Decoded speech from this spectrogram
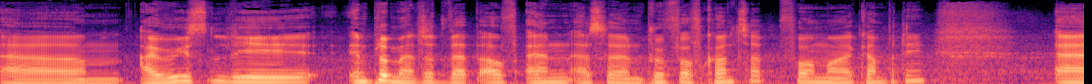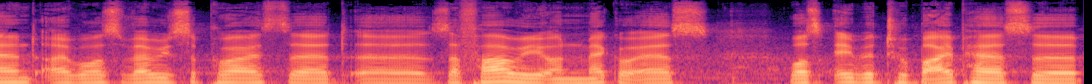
Um, I recently implemented WebAuthn as a proof of concept for my company, and I was very surprised that uh, Safari on macOS was able to bypass the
